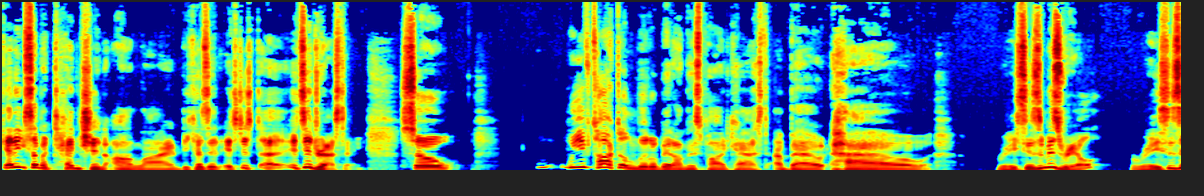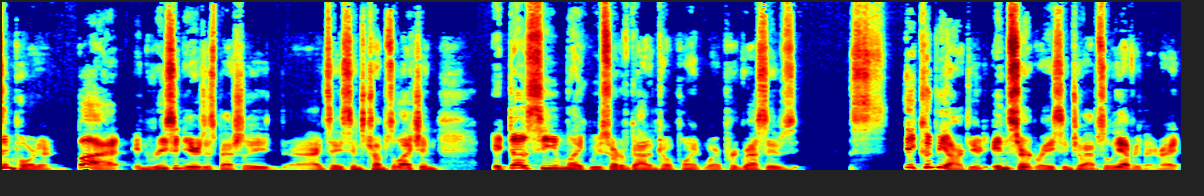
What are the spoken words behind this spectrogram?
getting some attention online because it, it's just uh, it's interesting. So we've talked a little bit on this podcast about how racism is real, race is important, but in recent years, especially, I'd say since Trump's election, it does seem like we've sort of gotten to a point where progressives, it could be argued, insert race into absolutely everything, right?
